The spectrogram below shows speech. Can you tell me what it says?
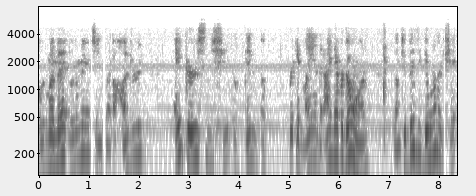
look at my man, look at mansion, like a hundred acres and shit of thing of freaking land that I never go on because I'm too busy doing other shit.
